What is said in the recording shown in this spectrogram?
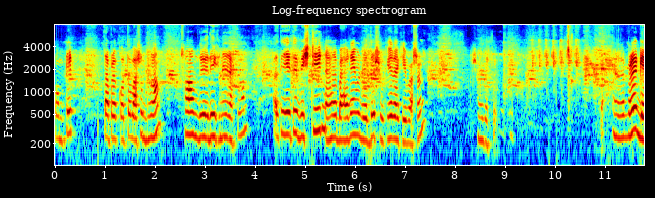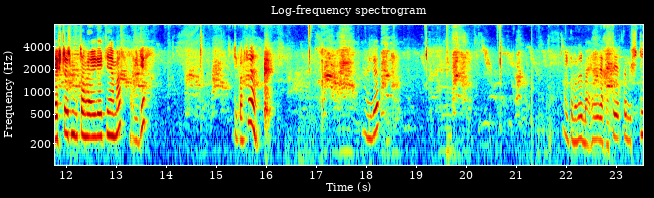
কমপ্লিট তারপরে কত বাসন ধুলাম, সব ধুয়ে দিয়ে এখানে রাখলাম। আজকে যেহেতু বৃষ্টি, না হলে বাইরে আমি রোদ্রে শুকিয়ে রাখি বাসন। শুনে দেখি। তারপরে গ্যাস ট্যাস মোচা হয়ে গেছে আমার, ওই যে। ঠিক আছে? এই যে। তোমাদের বাইরে দেখাচ্ছে একটা মিষ্টি।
